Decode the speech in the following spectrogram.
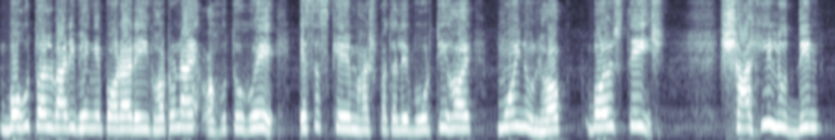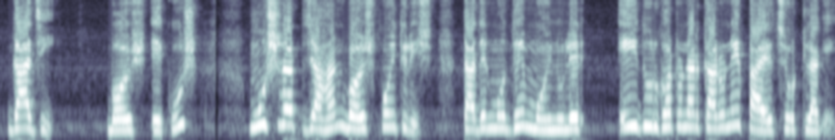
বহুতল বাড়ি ভেঙে পড়ার এই ঘটনায় আহত হয়ে এসএসকেএম হাসপাতালে ভর্তি হয় মইনুল হক, বয়স তেইশ, শাহিল উদ্দিন গাজী, বয়স একুশ, মুশরাত জাহান, বয়স পঁয়ত্রিশ। তাদের মধ্যে মইনুলের এই দুর্ঘটনার কারণে পায়ে চোট লাগে।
